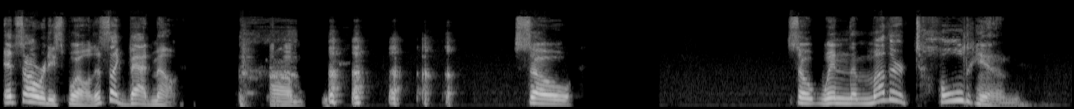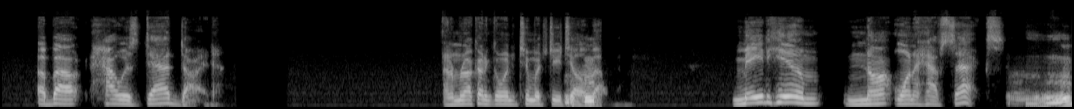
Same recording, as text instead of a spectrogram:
it's already spoiled. It's like bad milk. Um, so so when the mother told him about how his dad died, and I'm not going to go into too much detail Mhm. about that, made him not want to have sex. hmm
